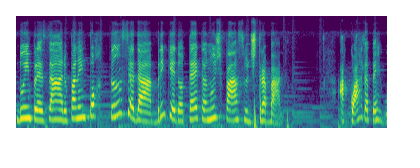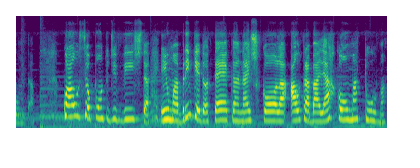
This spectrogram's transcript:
do empresário para a importância da brinquedoteca no espaço de trabalho? A quarta pergunta: qual o seu ponto de vista em uma brinquedoteca na escola ao trabalhar com uma turma?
